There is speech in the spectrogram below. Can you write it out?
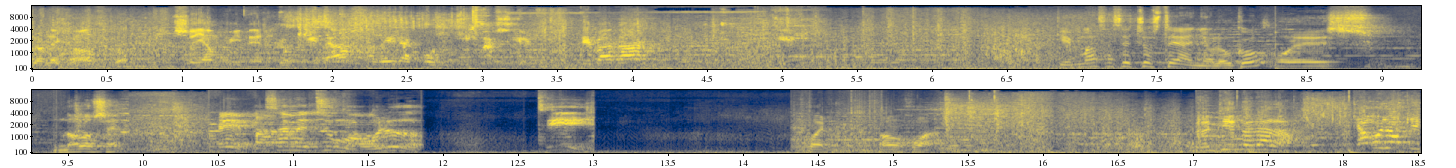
Lo reconozco. Soy Ann Peter. Lo que vas a ver a continuación te va a dar ¿Qué más has hecho este año, loco? Pues. No lo sé. Eh, pásame el zumo, boludo. Sí. Bueno, vamos a jugar. ¡No entiendo nada! ¿Qué hago yo aquí?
